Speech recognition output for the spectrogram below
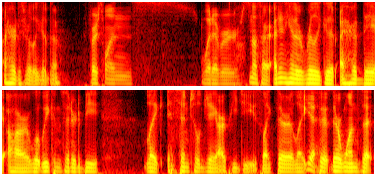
I heard it's really good though. first one's whatever No, sorry, I didn't hear they're really good. I heard they are what we consider to be like essential JRPGs. Like they're like Yes. they're, they're ones that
